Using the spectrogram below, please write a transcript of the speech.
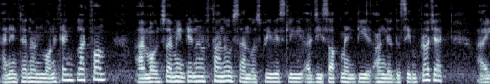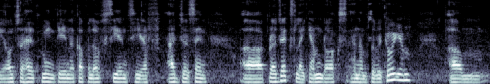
an internal monitoring platform. I'm also a maintainer of Thanos and was previously a GSOC mentee under the same project. I also help maintain a couple of CNCF adjacent uh, projects like mdox and Observatorium. Um,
